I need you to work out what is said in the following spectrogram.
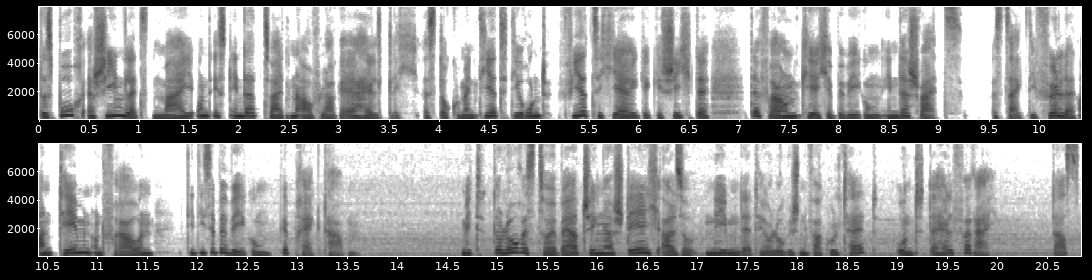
Das Buch erschien letzten Mai und ist in der zweiten Auflage erhältlich. Es dokumentiert die rund 40-jährige Geschichte der Frauenkirchebewegung in der Schweiz. Es zeigt die Fülle an Themen und Frauen, die diese Bewegung geprägt haben. Mit Dolores Zoe-Bertschinger stehe ich also neben der Theologischen Fakultät und der Helferei. Das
